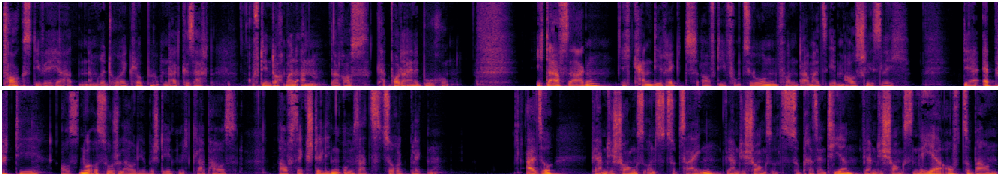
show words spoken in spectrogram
Talks, die wir hier hatten im Rhetorikclub und hat gesagt, ruf den doch mal an. Daraus wurde eine Buchung. Ich darf sagen, ich kann direkt auf die Funktion von damals eben ausschließlich der App, die aus, nur aus Social Audio besteht, nämlich Clubhouse, auf sechsstelligen Umsatz zurückblicken. Also, wir haben die Chance, uns zu zeigen, wir haben die Chance, uns zu präsentieren, wir haben die Chance, näher aufzubauen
